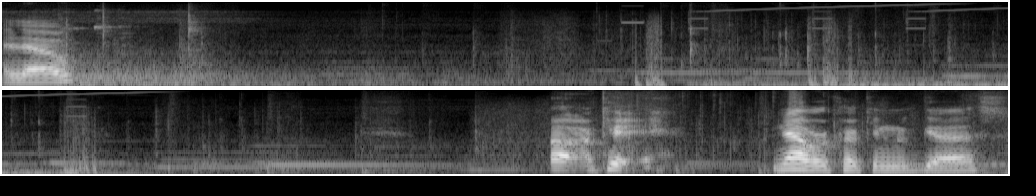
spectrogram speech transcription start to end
Hello? Oh, okay. Now we're cooking with gas.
